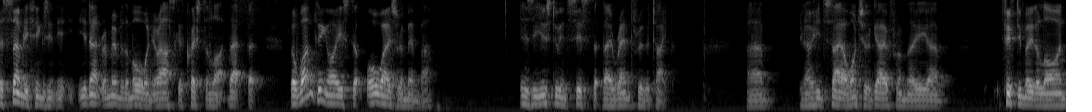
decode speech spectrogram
there's so many things, in, you don't remember them all when you ask a question like that. But the one thing I used to always remember is he used to insist that they ran through the tape. Um, you know, he'd say, "I want you to go from the um, 50 metre line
